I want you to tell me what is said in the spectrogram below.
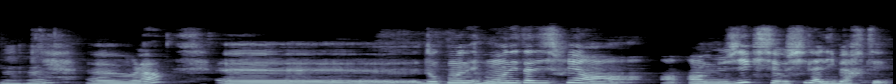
Mhm. Euh, voilà. Euh, donc, mon, mon état d'esprit en, en, en musique, c'est aussi la liberté.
